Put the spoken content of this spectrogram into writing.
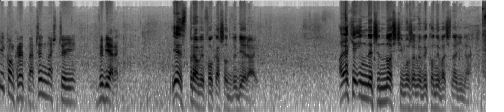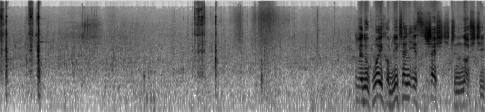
I konkretna czynność, czyli wybieraj. Jest prawy fokasz od wybieraj. A jakie inne czynności możemy wykonywać na linach? Według moich obliczeń jest sześć czynności,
